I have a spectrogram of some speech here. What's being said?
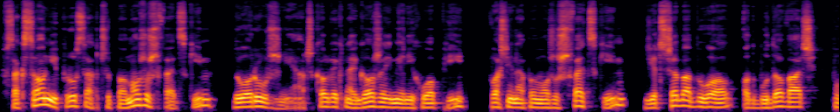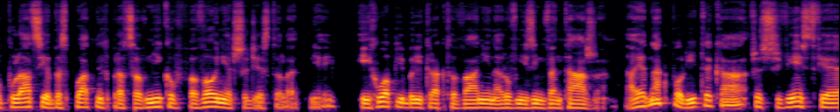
W Saksonii, Prusach czy Pomorzu Szwedzkim było różnie, aczkolwiek najgorzej mieli chłopi właśnie na Pomorzu Szwedzkim, gdzie trzeba było odbudować populację bezpłatnych pracowników po wojnie 30-letniej i chłopi byli traktowani na równi z inwentarzem. A jednak polityka, w przeciwieństwie,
